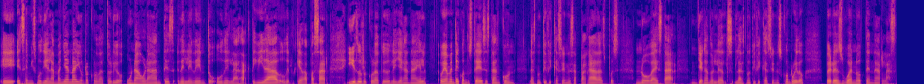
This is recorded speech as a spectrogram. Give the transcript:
eh, ese mismo día en la mañana y un recordatorio una hora antes del evento o de la actividad o de lo que va a pasar y esos recordatorios le llegan a él. Obviamente cuando ustedes están con las notificaciones apagadas, pues no va a estar llegando las, notificaciones con ruido, pero es bueno tenerlas.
